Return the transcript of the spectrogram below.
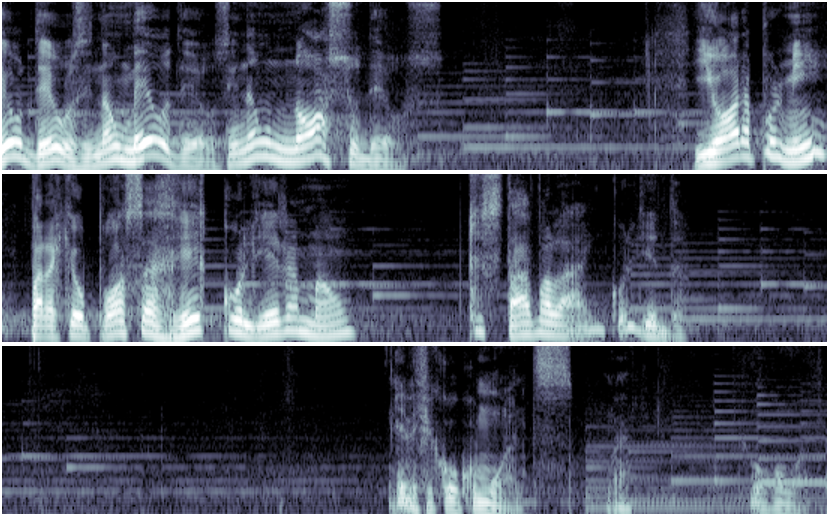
teu Deus e não meu Deus, e não nosso Deus. E ora por mim para que eu possa recolher a mão que estava lá encolhida. Ele ficou como antes. Né? Ficou como antes.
